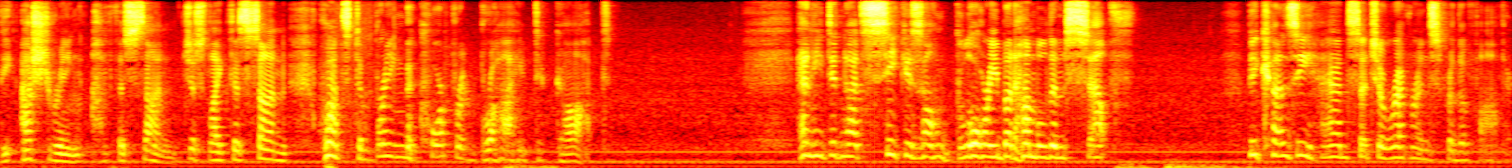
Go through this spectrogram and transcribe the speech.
the ushering of the Son, just like the Son wants to bring the corporate bride to God. And he did not seek his own glory, but humbled himself because he had such a reverence for the Father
